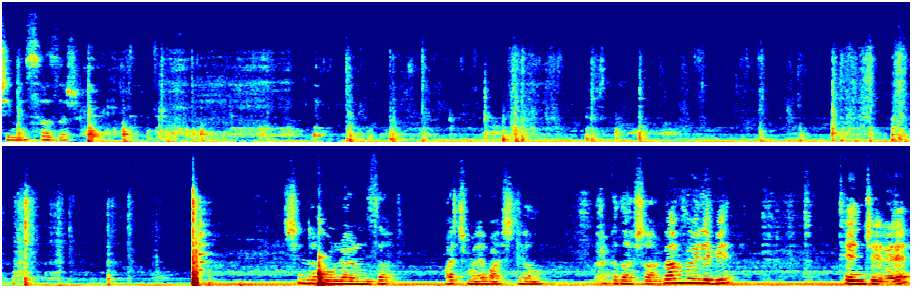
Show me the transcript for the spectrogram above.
içimiz hazır. Şimdi hamurlarımızı açmaya başlayalım. Arkadaşlar ben böyle bir tencere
